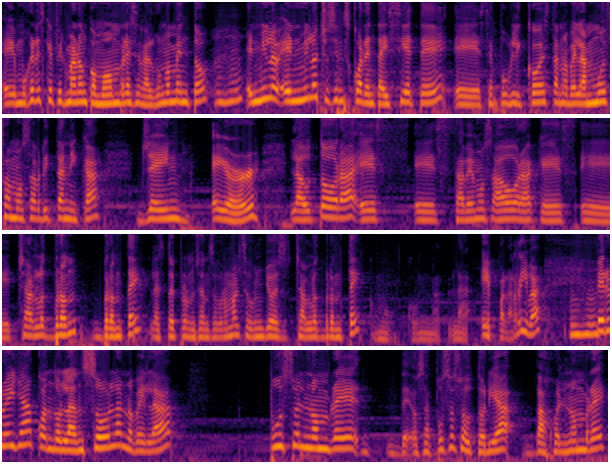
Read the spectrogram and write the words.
eh, mujeres que firmaron como hombres en algún momento. Ujú. En, mil- en 1847 eh, se publicó esta novela muy famosa británica, Jane Eyre. La autora es, es- sabemos ahora que es eh, Charlotte Bron- Bronte, la estoy pronunciando seguro mal, según yo es Charlotte Bronte, como con la E para arriba. Pero ella cuando lanzó la novela puso el nombre, de- o sea, puso su autoría bajo el nombre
